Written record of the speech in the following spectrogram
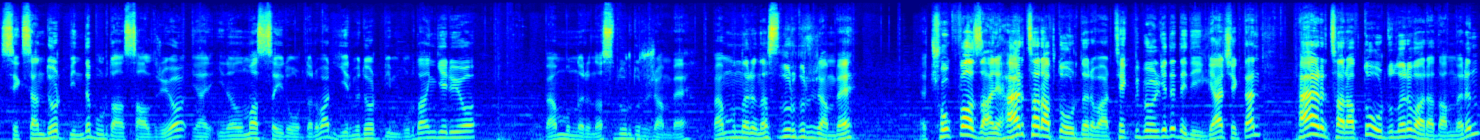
84 bin de buradan saldırıyor. Yani inanılmaz sayıda orduları var. 24 bin buradan geliyor. Ben bunları nasıl durduracağım be? Ben bunları nasıl durduracağım be? Ya çok fazla hani her tarafta orduları var. Tek bir bölgede de değil gerçekten. Her tarafta orduları var adamların.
